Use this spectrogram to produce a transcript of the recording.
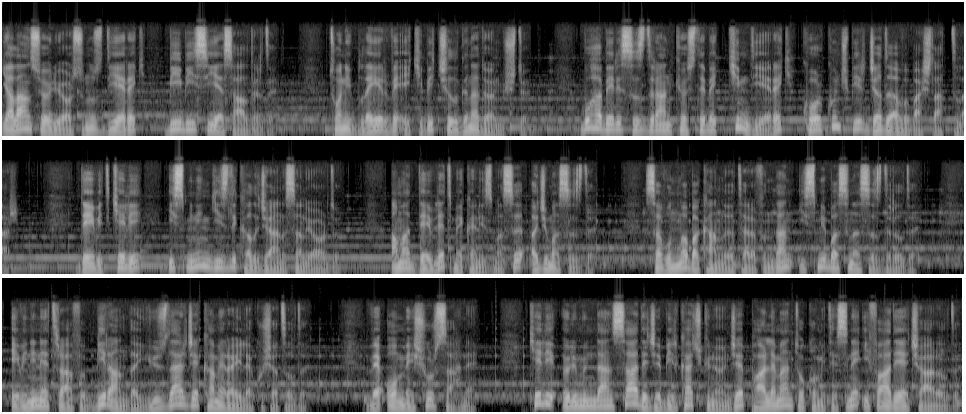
yalan söylüyorsunuz diyerek BBC'ye saldırdı. Tony Blair ve ekibi çılgına dönmüştü. Bu haberi sızdıran köstebek kim diyerek korkunç bir cadı avı başlattılar. David Kelly, isminin gizli kalacağını sanıyordu. Ama devlet mekanizması acımasızdı. Savunma Bakanlığı tarafından ismi basına sızdırıldı. Evinin etrafı bir anda yüzlerce kamerayla kuşatıldı. Ve o meşhur sahne. Kelly ölümünden sadece birkaç gün önce parlamento komitesine ifadeye çağrıldı.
